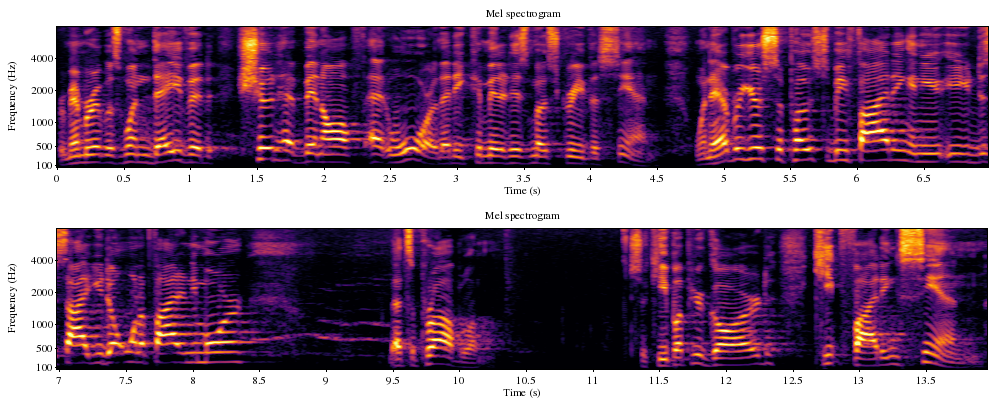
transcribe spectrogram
Remember, it was when David should have been off at war that he committed his most grievous sin. Whenever you're supposed to be fighting and you, you decide you don't want to fight anymore, that's a problem. So keep up your guard, keep fighting sin.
